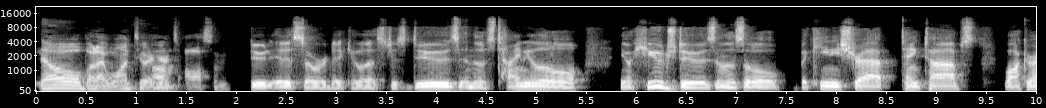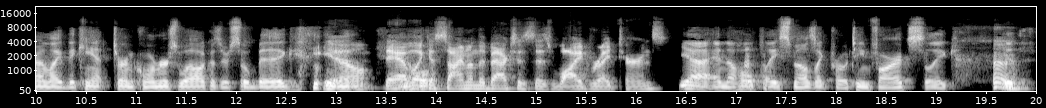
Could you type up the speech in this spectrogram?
No, but I want to. I hear Oh. it's awesome. dude, it is so ridiculous. Just dudes in those tiny little, you know, huge dudes in those little bikini strap tank tops walk around like they can't turn corners well because they're so big, you Yeah, know? they have the like whole- a sign on the back that says wide right turns. Yeah. And the whole place smells like protein farts. Like, it,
